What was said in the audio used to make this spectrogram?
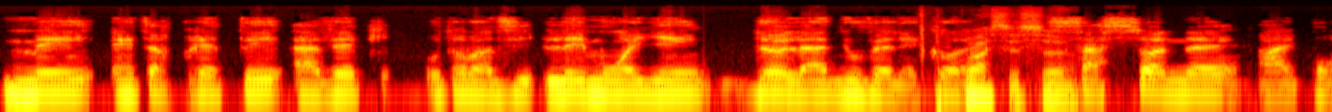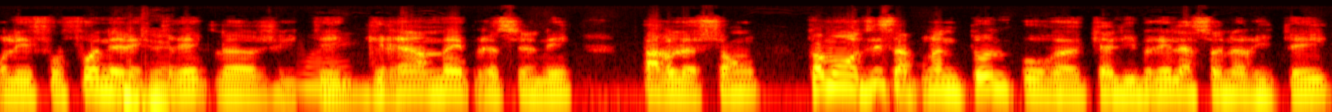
mais interprété avec, autrement dit, les moyens de la nouvelle école. Ouais, c'est ça. Ça sonnait. Hey, pour les faux électriques, là, j'ai été grandement impressionné par le son. Comme on dit, ça prend une toune pour euh, calibrer la sonorité.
